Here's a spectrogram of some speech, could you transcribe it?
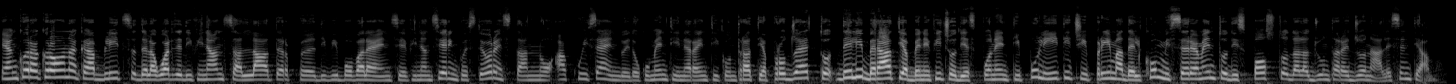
E ancora cronaca, blitz della Guardia di Finanza all'Aterp di Vibo Valencia. I finanzieri in queste ore stanno acquisendo i documenti inerenti ai contratti a progetto deliberati a beneficio di esponenti politici prima del commissariamento disposto dalla Giunta regionale. Sentiamo.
